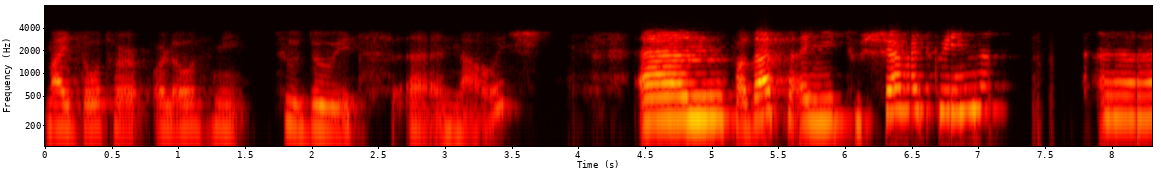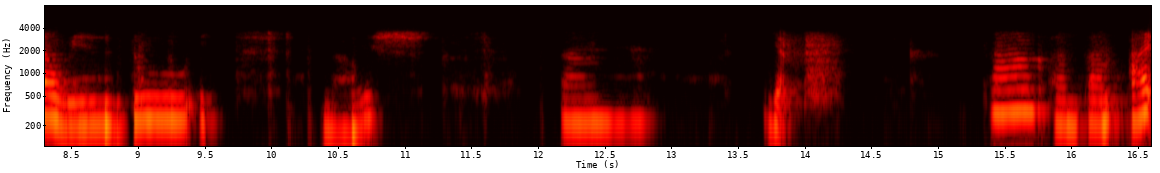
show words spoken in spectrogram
my daughter allows me to do it uh, nowish. Um, for that, I need to share my screen. Uh, we'll do it nowish. Um, yep. Pam, pam, pam. Hi.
